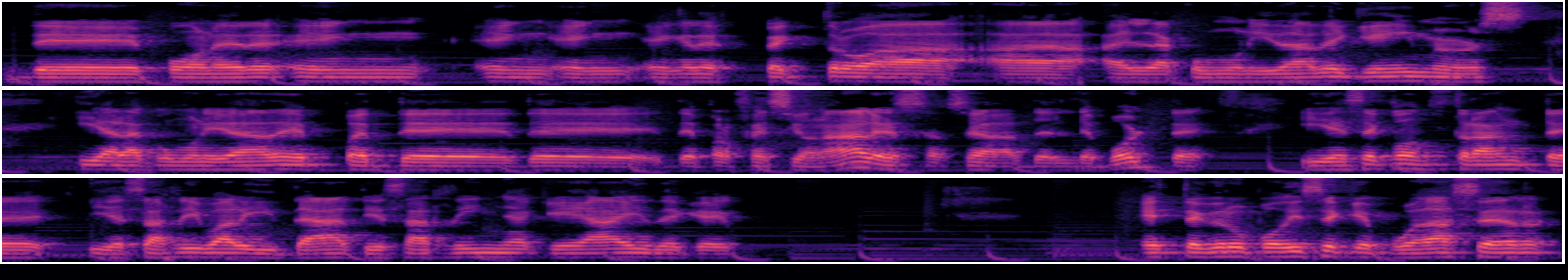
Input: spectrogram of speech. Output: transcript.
de poner en, el espectro a, la comunidad de gamers y a la comunidad de, pues, de, profesionales, o sea, del deporte. Y ese constante y esa rivalidad y esa riña que hay de que este grupo dice que puede hacer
